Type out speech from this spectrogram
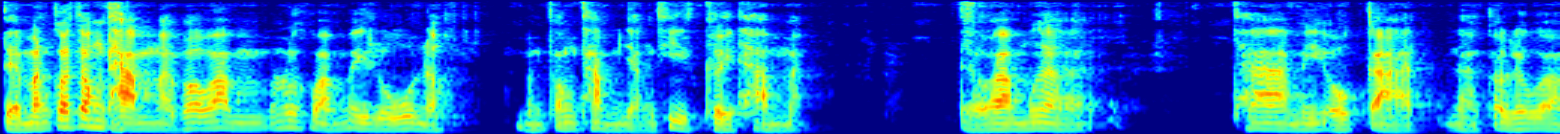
แต่มันก็ต้องทำอะเพราะว่าด้วยความไม่รู้เนาะมันต้องทำอย่างที่เคยทำอะแต่ว่าเมื่อถ้ามีโอกาสนะก็เรียกว่า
